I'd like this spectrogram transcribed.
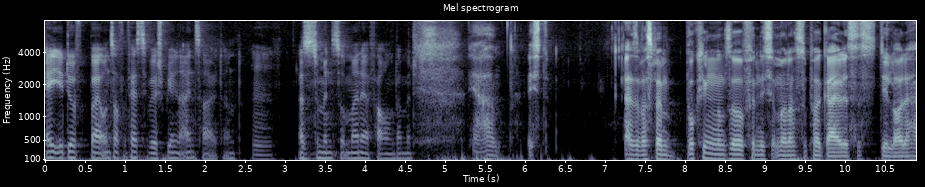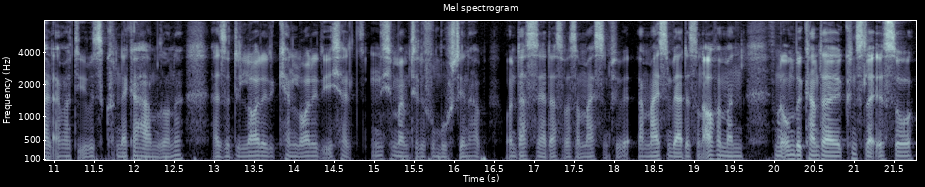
ey, ihr dürft bei uns auf dem Festival spielen, einzahlt dann. Also zumindest so meine Erfahrung damit. Ja, ich, Also was beim Booking und so finde ich immer noch super geil ist, ist, die Leute halt einfach die übelste Connector haben, so, ne? Also die Leute, die kennen Leute, die ich halt nicht in meinem Telefonbuch stehen habe. Und das ist ja das, was am meisten, viel, am meisten wert ist. Und auch wenn man ein unbekannter Künstler ist, so,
